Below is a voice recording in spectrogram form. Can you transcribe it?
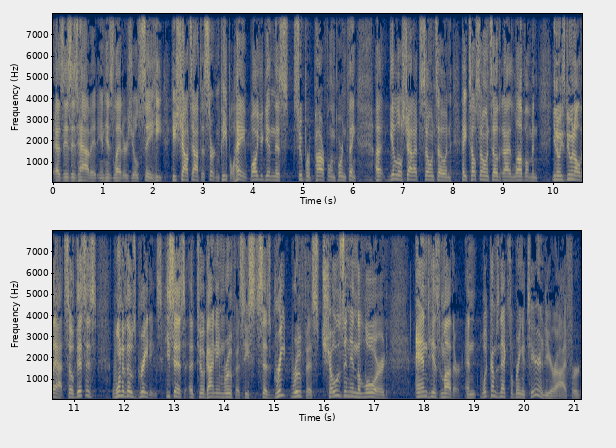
as is his habit in his letters, you'll see, he, he shouts out to certain people, hey, while you're getting this super powerful, important thing, uh, give a little shout out to so and so, and hey, tell so and so that I love them. And, you know, he's doing all that. So this is one of those greetings. He says uh, to a guy named Rufus, he says, Greet Rufus, chosen in the Lord, and his mother. And what comes next will bring a tear into your eye for,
